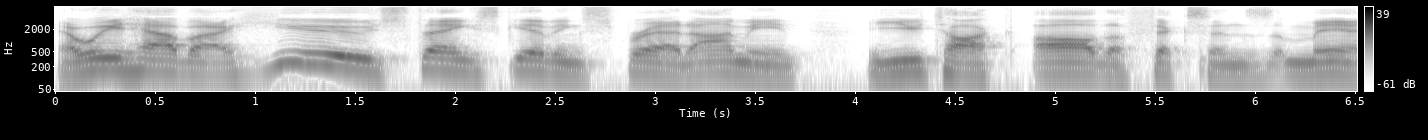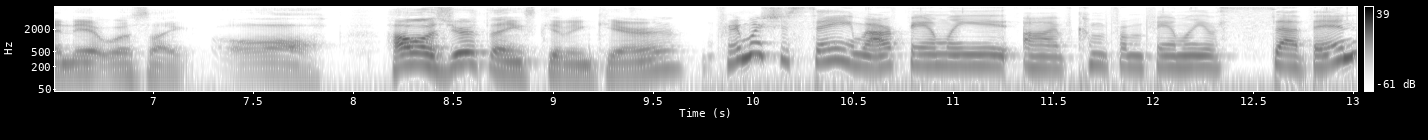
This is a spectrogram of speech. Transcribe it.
and we'd have a huge Thanksgiving spread. I mean, you talk all the fixins, man. It was like, oh. How was your Thanksgiving, Karen? Pretty much the same. Our family, uh, I've come from a family of seven.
